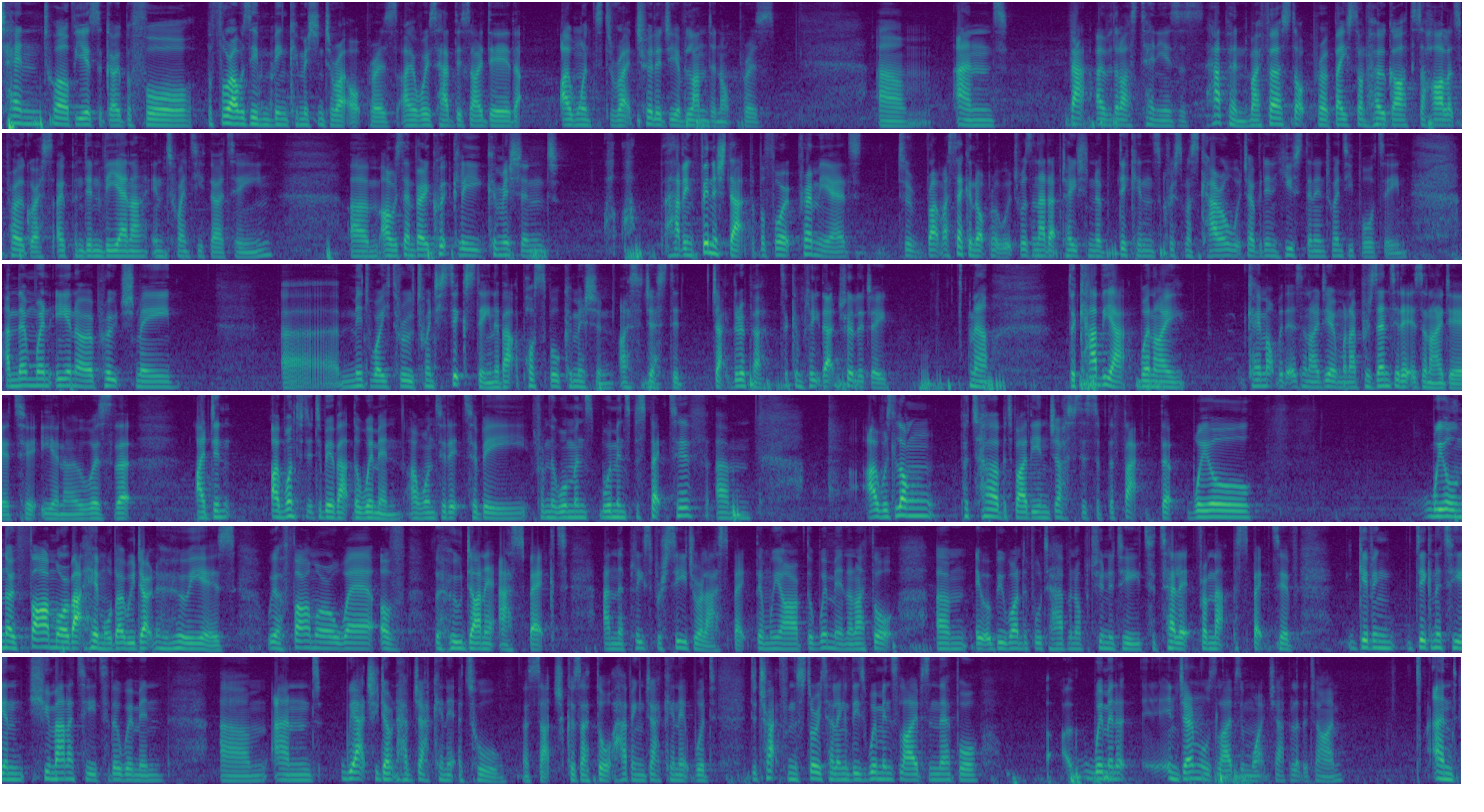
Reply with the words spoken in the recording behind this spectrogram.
10, 12 years ago, before, before I was even being commissioned to write operas, I always had this idea that I wanted to write a trilogy of London operas. Um, and that, over the last 10 years, has happened. My first opera, based on Hogarth's A Harlot's Progress, opened in Vienna in 2013. Um, I was then very quickly commissioned, having finished that, but before it premiered, to write my second opera, which was an adaptation of Dickens' Christmas Carol, which opened in Houston in 2014. And then when ENO approached me uh, midway through 2016 about a possible commission, I suggested Jack the Ripper to complete that trilogy. Now, the caveat when I came up with it as an idea and when I presented it as an idea to ENO was that I didn't I wanted it to be about the women. I wanted it to be from the woman's women's perspective. Um, I was long perturbed by the injustice of the fact that we all we all know far more about him, although we don't know who he is. We are far more aware of the whodunit aspect and the police procedural aspect than we are of the women. And I thought um, it would be wonderful to have an opportunity to tell it from that perspective, giving dignity and humanity to the women. Um, and we actually don't have Jack in it at all, as such, because I thought having Jack in it would detract from the storytelling of these women's lives and therefore women in general's lives in Whitechapel at the time. And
